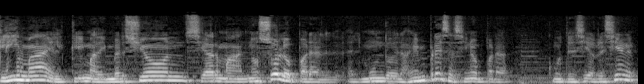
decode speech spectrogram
clima, el clima de inversión, se arma no solo para el, mundo de las empresas, sino para, como te decía recién,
